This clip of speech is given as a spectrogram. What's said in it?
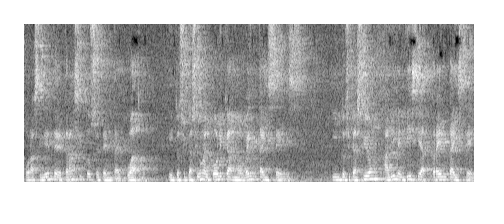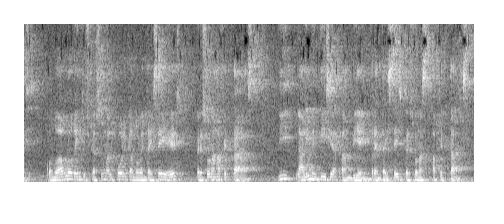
por accidente de tránsito 74, intoxicación alcohólica 96, intoxicación alimenticia 36. Cuando hablo de intoxicación alcohólica 96 es personas afectadas y la alimenticia también, 36 personas afectadas.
